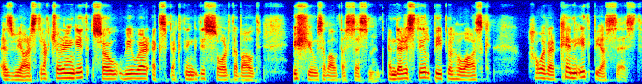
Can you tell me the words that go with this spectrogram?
as we are structuring it. So we were expecting this sort about issues about assessment. And there is still people who ask, however, can it be assessed,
